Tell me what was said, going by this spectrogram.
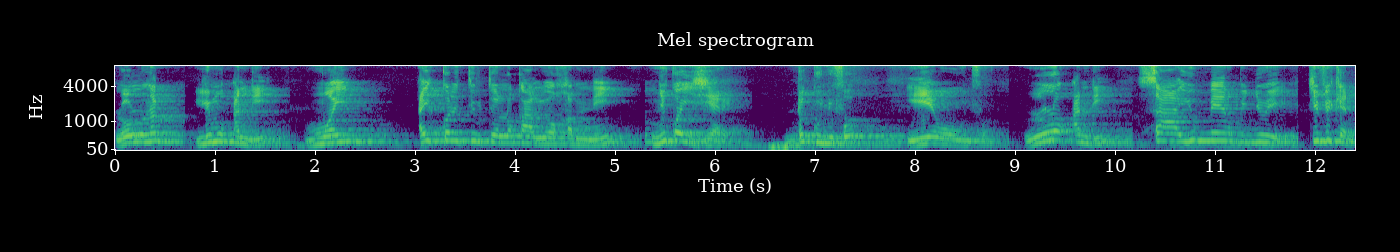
Loolu nag li mu andi mooy ay collectivités locales yoo xam ni ñi koy gérer dëkkuñu fa yeewoowuñ fa. Looloo andi saa yu maire bi ñëwee ci weekend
